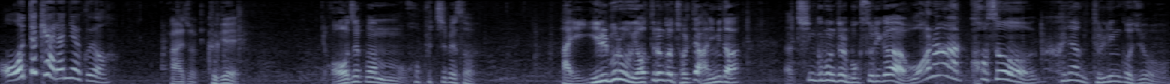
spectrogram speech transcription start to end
어떻게 알았냐고요. 아, 저 그게 어젯밤 호프집에서 아, 일부러 엿드는 건 절대 아닙니다. 친구분들 목소리가 워낙 커서 그냥 들린 거죠.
